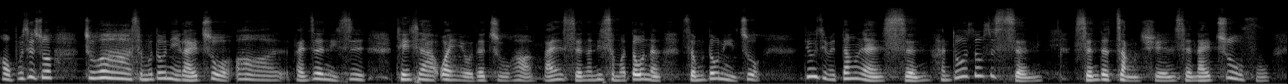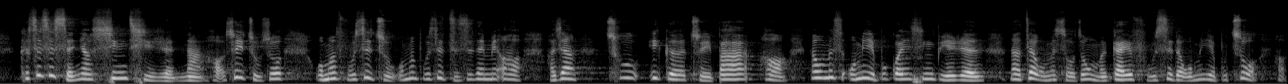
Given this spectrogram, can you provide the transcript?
哦，不是说主啊，什么都你来做哦，反正你是天下万有的主哈，反正神啊，你什么都能，什么都你做。弟兄姐妹，当然神很多都是神，神的掌权，神来祝福。可是是神要兴起人呐、啊，好，所以主说我们服侍主，我们不是只是在那边哦，好像出一个嘴巴哈，那我们我们也不关心别人，那在我们手中我们该服侍的我们也不做，好，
